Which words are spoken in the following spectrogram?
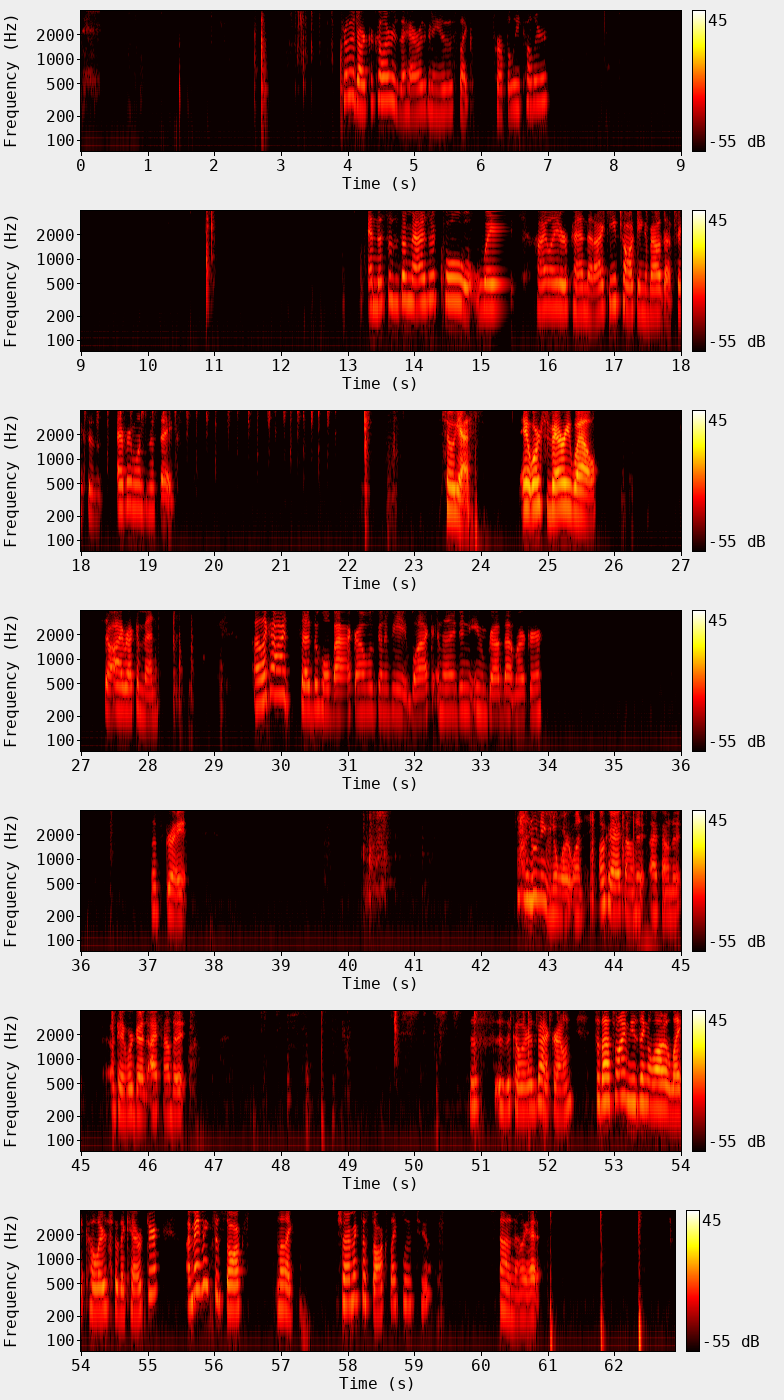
For the darker color is the hair, I was going to use this like purpley color. And this is the magical weight highlighter pen that I keep talking about that fixes everyone's mistakes. So yes, it works very well. So I recommend. I like how I said the whole background was going to be black and then I didn't even grab that marker. That's great. I don't even know where it went. Okay, I found it. I found it. Okay, we're good. I found it. This is the color of the background. So that's why I'm using a lot of light colors for the character. I might make the socks like should I make the socks like blue too? I don't know yet.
